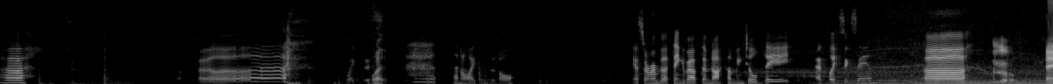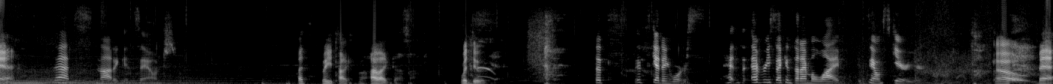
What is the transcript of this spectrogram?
Uh. Uh. I don't like this. What? I don't like this at all. Yeah, so remember that thing about them not coming till day 8 at like 6 a.m.? Uh, Ooh, man. that's not a good sound. What, what are you talking about? I like that sound. We're doing it. That's, it's getting worse. Every second that I'm alive, it sounds scarier. Oh, man.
